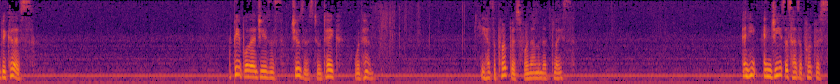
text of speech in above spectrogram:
Because the people that Jesus chooses to take with Him, He has a purpose for them in that place. And he, and Jesus has a purpose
